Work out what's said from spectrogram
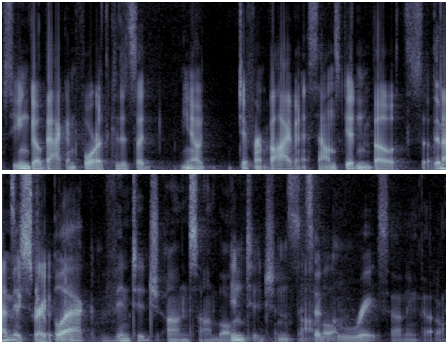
so you can go back and forth because it's a you know different vibe and it sounds good in both. So The that's a Mr. great one. Black Vintage Ensemble. vintage ensemble. It's a great sounding pedal.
